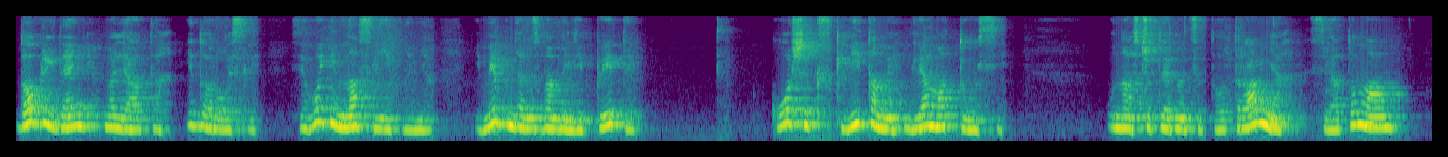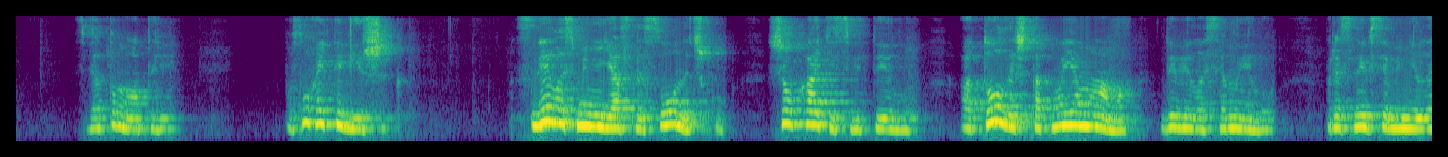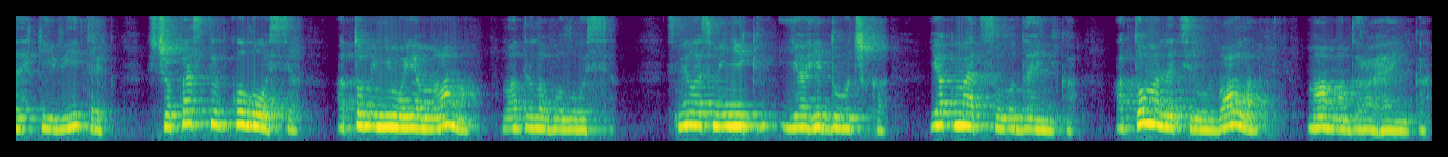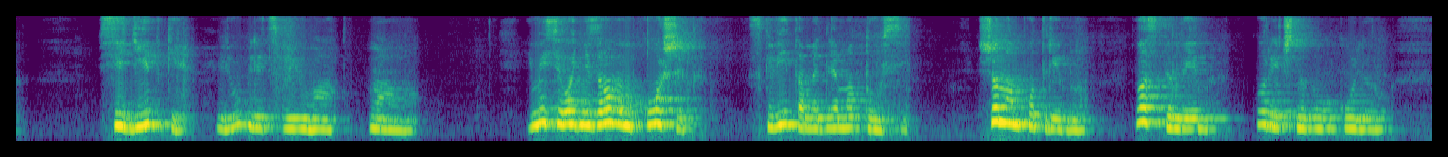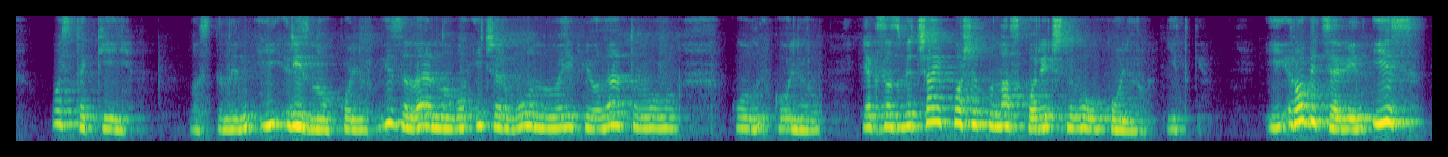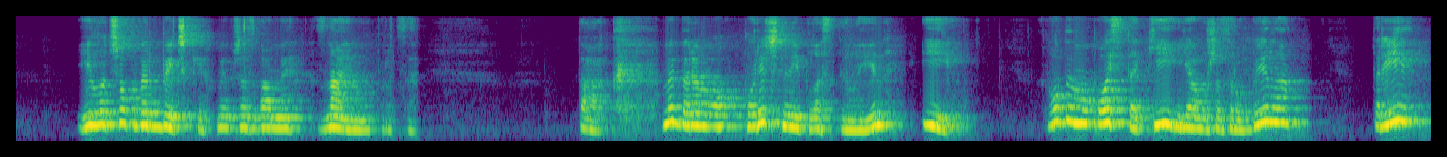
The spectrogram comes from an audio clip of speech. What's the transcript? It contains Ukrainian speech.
Добрий день, малята і дорослі. Сьогодні в нас ліплення, і ми будемо з вами ліпити кошик з квітами для матусі. У нас 14 травня свято мам, свято матері. Послухайте віршик. Снилось мені ясне сонечко, що в хаті світило, а то лиш так моя мама дивилася мило. Приснився мені легкий вітрик, що пестив колосся, а то мені моя мама ладила волосся. Снилась мені ягідочка, як мед солоденька, а то мене цілувала мама дорогенька. Всі дітки люблять свою мат, маму. І ми сьогодні зробимо кошик з квітами для матусі. Що нам потрібно? Пластилин коричневого кольору. Ось такий пластилин і різного кольору, і зеленого, і червоного, і фіолетового кольору. Як зазвичай кошик у нас коричневого кольору, дітки. І робиться він із гілочок вербички. Ми вже з вами знаємо про це. Так, ми беремо коричневий пластилин і робимо ось такі, я вже зробила, три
